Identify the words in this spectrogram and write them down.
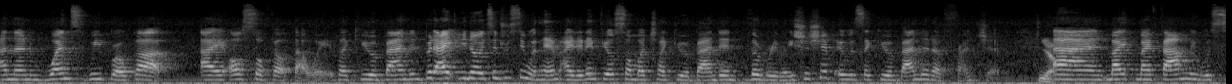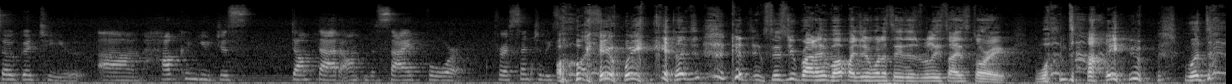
and then once we broke up, I also felt that way. Like you abandoned, but I, you know, it's interesting with him. I didn't feel so much like you abandoned the relationship. It was like you abandoned a friendship. Yeah. And my my family was so good to you. Um, how can you just dump that on the side for for essentially? Okay, wait. Can I just, can, since you brought him up, I just want to say this really side story. One time, one time,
